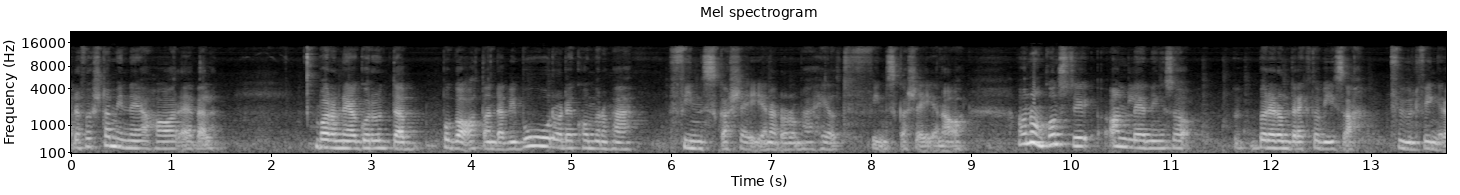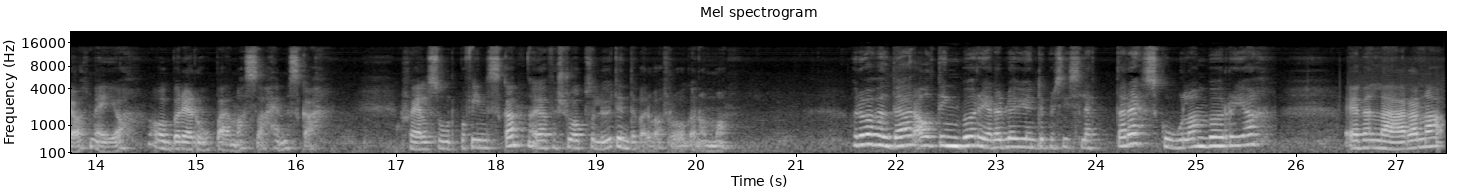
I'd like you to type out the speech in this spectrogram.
Det första minne jag har är väl bara när jag går runt där på gatan där vi bor och det kommer de här finska tjejerna då, de här helt finska tjejerna och av någon konstig anledning så börjar de direkt att visa fulfingret åt mig och, och börjar ropa en massa hemska skällsord på finska och jag förstod absolut inte vad det var frågan om. Och, och det var väl där allting började, det blev ju inte precis lättare. Skolan började. Även lärarna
